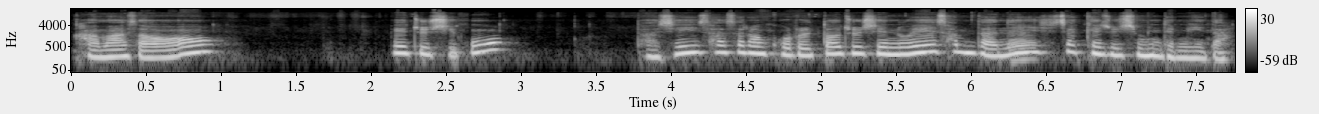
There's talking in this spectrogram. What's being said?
감아서 빼주시고 다시 사슬 한 코를 떠주신 후에 3단을 시작해 주시면 됩니다.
